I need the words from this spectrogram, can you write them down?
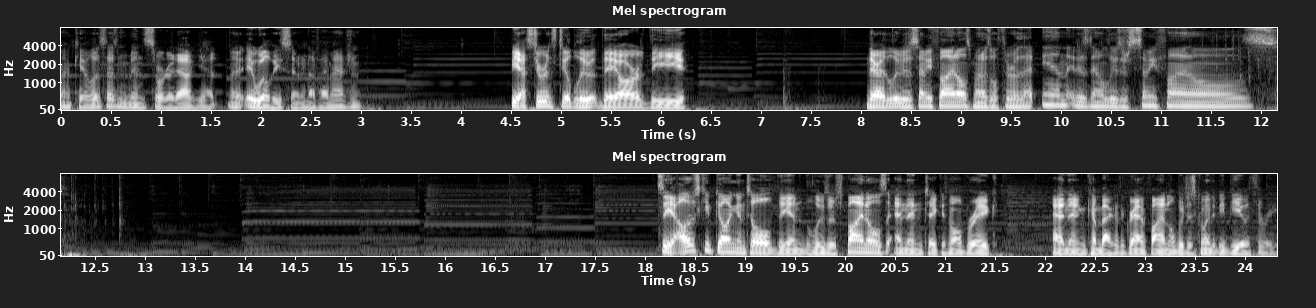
Okay, well this hasn't been sorted out yet. Uh, it will be soon enough, I imagine. But yeah, Stuart and Steel Blue, they are the there are the loser semifinals. Might as well throw that in. It is now loser semifinals. So yeah, I'll just keep going until the end of the losers finals and then take a small break and then come back to the grand final, which is going to be BO3.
